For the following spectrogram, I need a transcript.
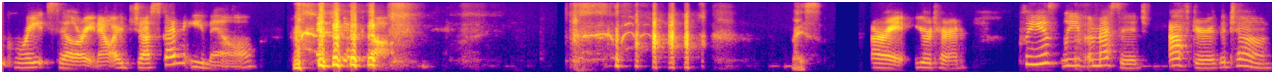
a great sale right now. I just got an email. And nice. All right, your turn. Please leave a message after the tone.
